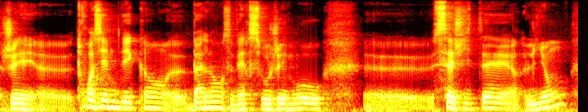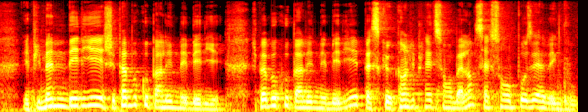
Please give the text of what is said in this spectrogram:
J'ai euh, troisième décan, euh, balance, verso, gémeaux, euh, sagittaire, lion, et puis même bélier, je n'ai pas beaucoup parlé de mes béliers. Je n'ai pas beaucoup parlé de mes béliers parce que quand les planètes sont en balance, elles sont opposées avec vous.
